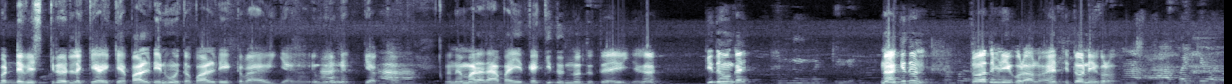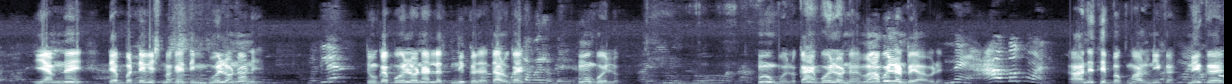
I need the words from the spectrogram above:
બર્થડે વિશ કર્યો એટલે કે કે પાર્ટી હું તો પાર્ટી કે ભાઈ આવી ગયા એવું છે ને? કેક ખાવ. અને અમારા આ ભાઈ કઈ કીધું જ નહોતું તો આવી ગયા હા? કીધું હું કઈ? ના કીધું ને? તો તમે નીકળો હાલો. અહીંથી તો નીકળો. એમ નહીં. ત્યાં બર્થડે વિશમાં કઈ તમે બોલો ના ને? તું કઈ બોલો ના એટલે નીકળ. તારું કઈ હું બોલો? હું બોલો? કાંઈ બોલો ને? હા બોલો ને ભાઈ આપણે આ નથી બક માલ નીકળ. નીકળ.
